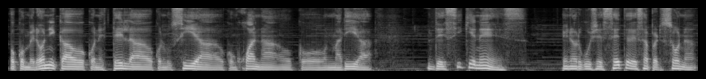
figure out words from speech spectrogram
o con Verónica, o con Estela, o con Lucía, o con Juana, o con María. Decí quién es, enorgullecete de esa persona.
